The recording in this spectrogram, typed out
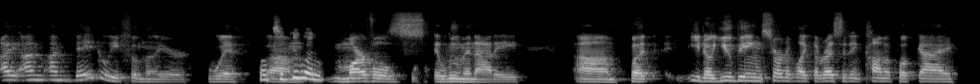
I I'm I'm vaguely familiar with Well, it's a good um. Marvel's Illuminati, um, but you know, you being sort of like the resident comic book guy,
